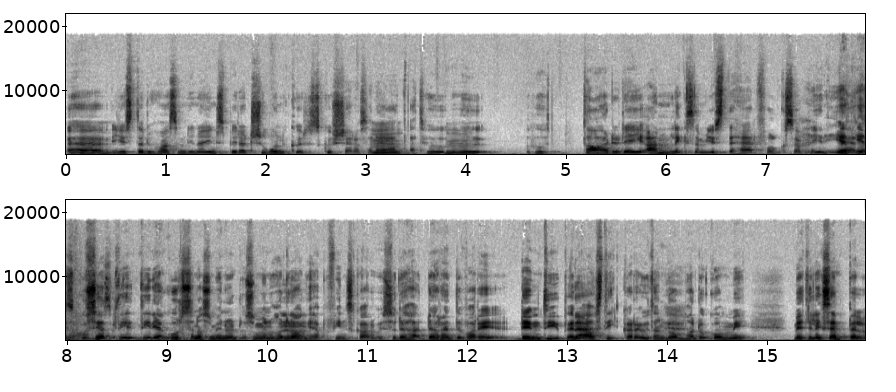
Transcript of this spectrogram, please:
Eh, Just då du har som dina inspirationskurser och sådär, Mm. att, att hur, hur, hur tar du dig an liksom just det här folk som inte Jag, jag skulle säga att ti- tidigare kurserna som jag nu, som jag nu har Mm. dragit här på Finska Arvi, så det har, där har inte varit den typen Nej. av stickare utan de har då kommit med till exempel,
